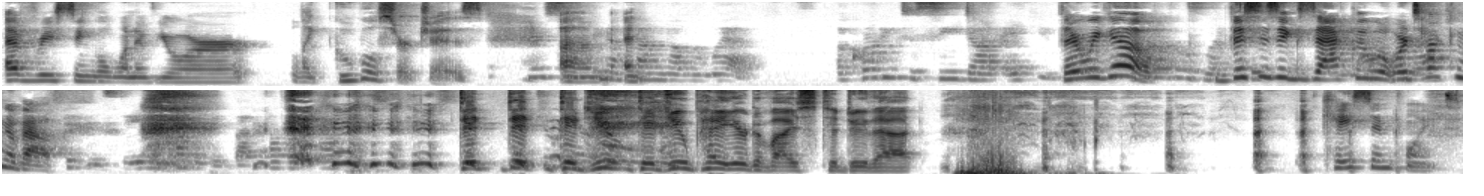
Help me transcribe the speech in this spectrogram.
every single one of your like Google searches. Um, and According to C.edu, there we go. This is exactly what we're talking about. did did did you did you pay your device to do that? Case in point.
